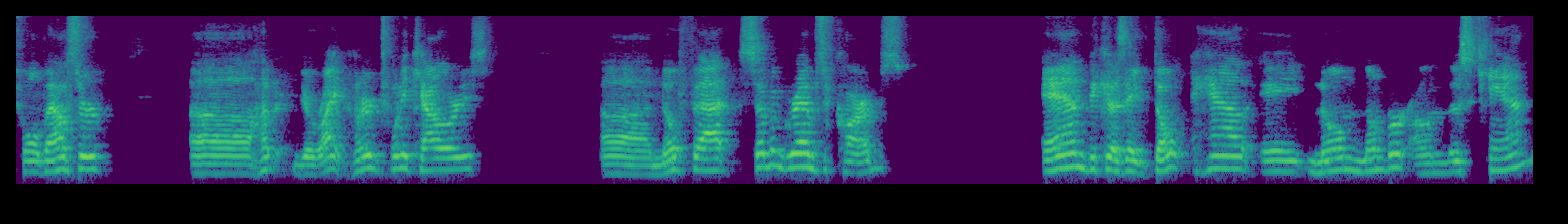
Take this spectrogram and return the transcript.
12 ouncer, uh, 100, you're right, 120 calories, uh, no fat, seven grams of carbs. And because they don't have a known number on this can,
